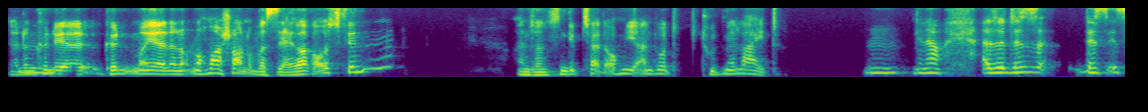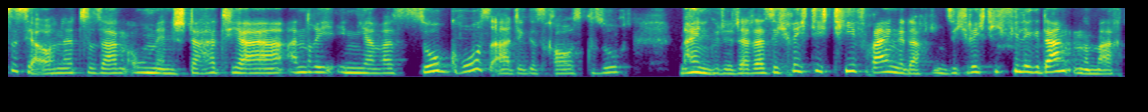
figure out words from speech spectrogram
ja, dann mhm. könnte, könnte man ja dann auch nochmal schauen, ob wir es selber rausfinden. Ansonsten gibt es halt auch die Antwort, tut mir leid. Mhm, genau, also das, das ist es ja auch, ne, zu sagen, oh Mensch, da hat ja André Ihnen ja was so Großartiges rausgesucht. Mein Güte, da hat er sich richtig tief reingedacht und sich richtig viele Gedanken gemacht.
